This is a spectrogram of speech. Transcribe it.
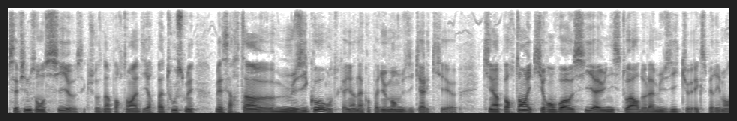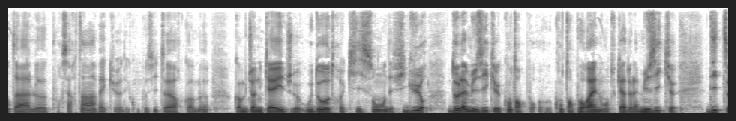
ces films sont aussi, euh, c'est quelque chose d'important à dire, pas tous, mais, certains euh, musicaux, en tout cas il y a un accompagnement musical qui est, important et qui renvoie aussi à une histoire de la musique expérimentale pour certains, avec des compositeurs comme John Cage ou d'autres qui sont des figures de la musique contemporaine, ou en tout cas de la musique dite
